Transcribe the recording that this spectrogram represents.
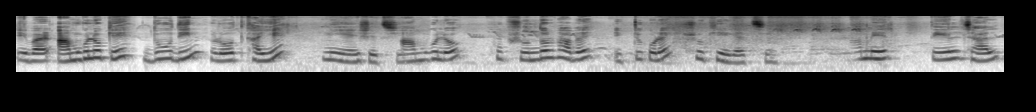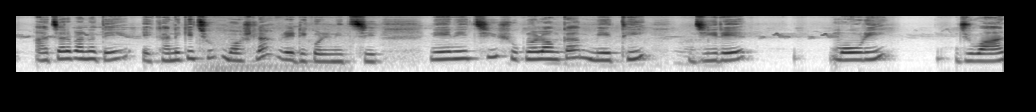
এবার আমগুলোকে দুদিন রোদ খাইয়ে নিয়ে এসেছি। আমগুলো খুব সুন্দরভাবে একটু করে শুকিয়ে গেছে। আমের তেল, ঝাল, আচার বানাতে এখানে কিছু মশলা রেডি করে নিচ্ছি। নিয়ে নিচ্ছি শুকনো লঙ্কা, মেথি, জিরে, মৌরি, জোয়ান,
